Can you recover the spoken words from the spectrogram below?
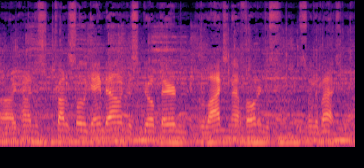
Uh, kind of just try to slow the game down and just go up there and relax and have fun and just swing the bats. You know?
